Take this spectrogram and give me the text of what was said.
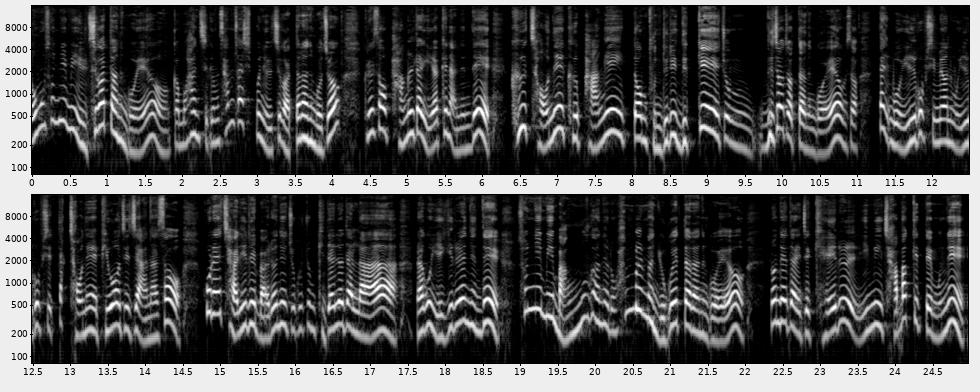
너무 손님이 일찍 왔다는 거예요. 그러니까 뭐 한 지금 3, 40분 일찍 왔다라는 거죠. 그래서 방을 다 예약해 놨는데 그 전에 그 방에 있던 분들이 늦게 좀 늦어졌다는 거예요. 그래서 딱 뭐 7시면 뭐 7시 딱 전에 비워지지 않아서 홀에 자리를 마련해 주고 좀 기다려 달라라고 얘기를 했는데 손님이 막무가내로 환불만 요구했다라는 거예요. 그런데다 이제 개를 이미 잡았기 때문에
